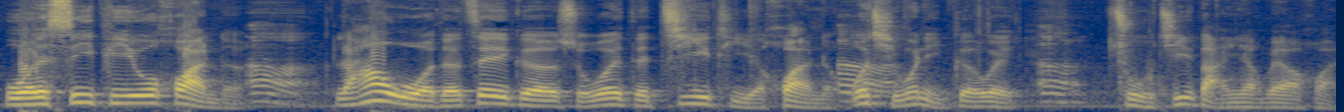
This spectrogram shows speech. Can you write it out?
我的 CPU 换了，嗯。然后我的这个所谓的记忆体也换了，嗯。我请问你各位，嗯，主机板要不要换？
